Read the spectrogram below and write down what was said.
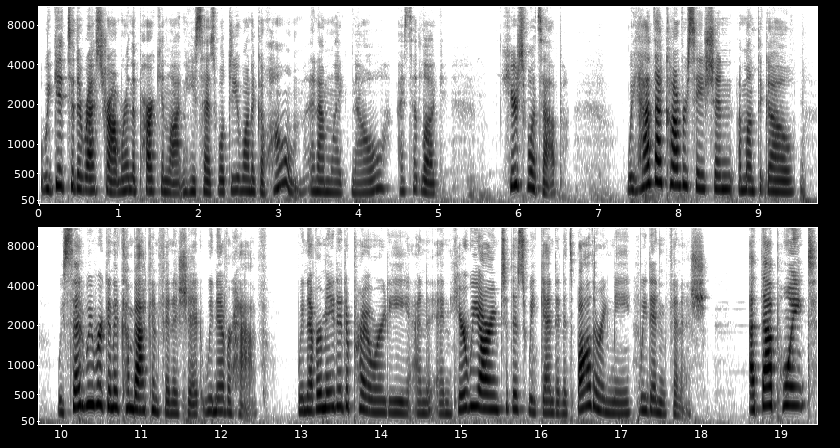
we get to the restaurant, we're in the parking lot, and he says, Well, do you want to go home? And I'm like, No. I said, Look, here's what's up. We had that conversation a month ago. We said we were going to come back and finish it. We never have. We never made it a priority. And, and here we are into this weekend, and it's bothering me. We didn't finish. At that point,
